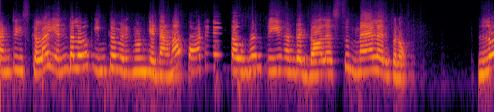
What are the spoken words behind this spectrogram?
கண்ட்ரீஸ்க்கெல்லாம் எந்த அளவுக்கு இன்கம் இருக்கணும்னு கேட்டாங்கன்னா forty nine thousand three hundred டாலர்ஸ்க்கு மேல இருக்கணும். லோ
